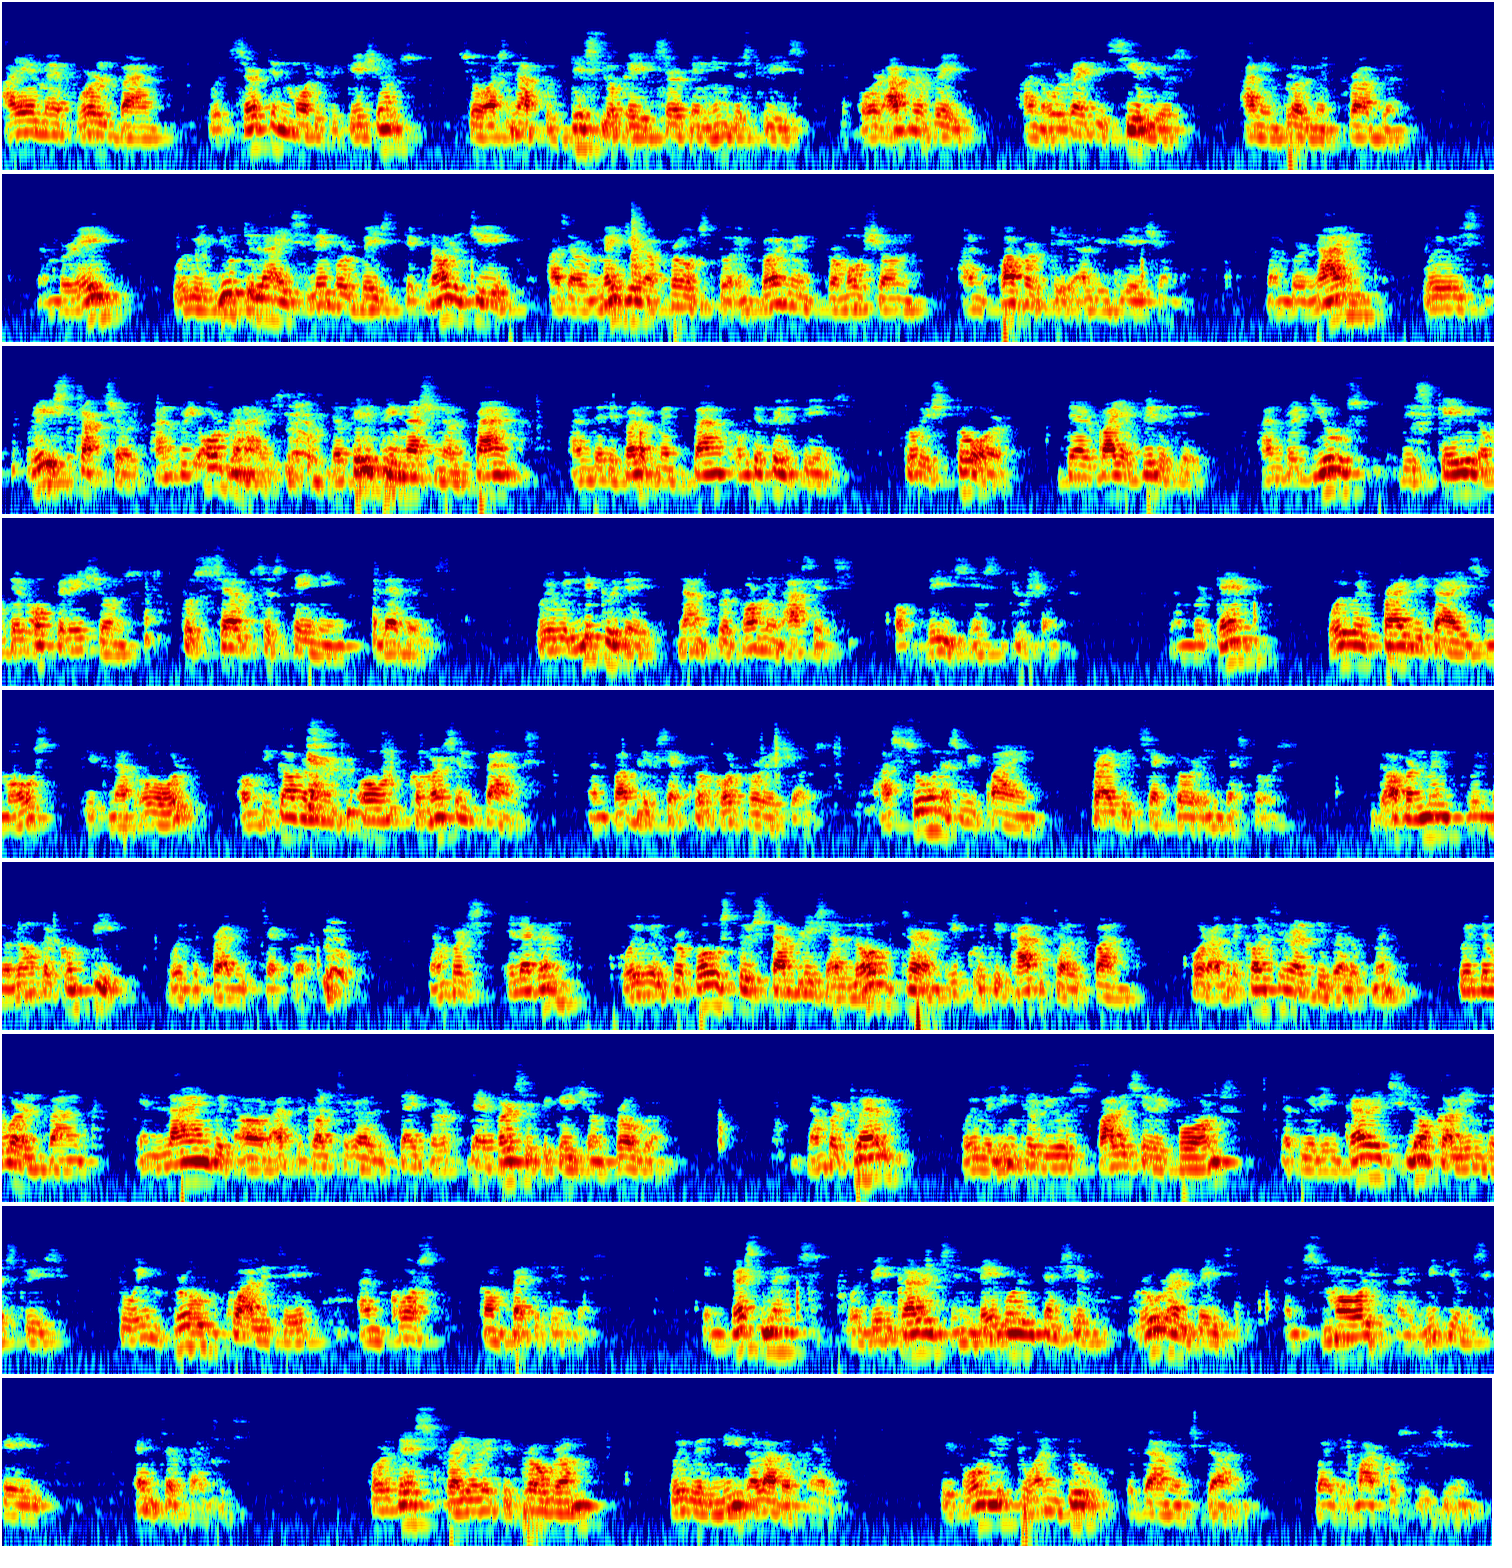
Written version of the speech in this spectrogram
IMF World Bank with certain modifications so as not to dislocate certain industries or aggravate an already serious unemployment problem. Number eight, we will utilize labor-based technology as our major approach to employment promotion and poverty alleviation. Number nine, we will restructure and reorganize the Philippine National Bank and the Development Bank of the Philippines to restore their viability and reduce the scale of their operations to self-sustaining levels. We will liquidate non-performing assets of these institutions. Number 10, we will privatize most, if not all, of the government-owned commercial banks and public sector corporations as soon as we find private sector investors. Government will no longer compete with the private sector. Number 11, we will propose to establish a long-term equity capital fund for agricultural development with the World Bank in line with our agricultural diver diversification program. Number 12, we will introduce policy reforms that will encourage local industries to improve quality and cost competitiveness. Investments will be encouraged in labor-intensive, rural-based, and small and medium-scale enterprises. For this priority program, we will need a lot of help, if only to undo the damage done by the Marcos regime.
